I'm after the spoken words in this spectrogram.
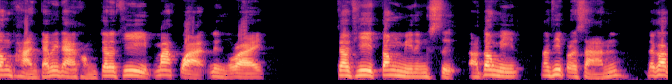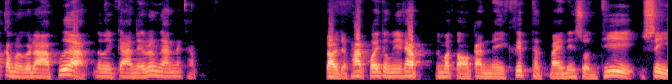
ต้องผ่านการพิจารณาของเจ้าหน้าที่มากกว่าหนึ่งราย เจ้าที่ต้องมีหนังสืออต้องมีหน้าที่ประสาน แล้วก็กำหนดเวลาเพื่อดำเนินการในเรื่องนั้นนะครับ เราจะพักไว้ตรงนี้ครับมาต่อกันในคลิปถัดไปในส่วนที่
